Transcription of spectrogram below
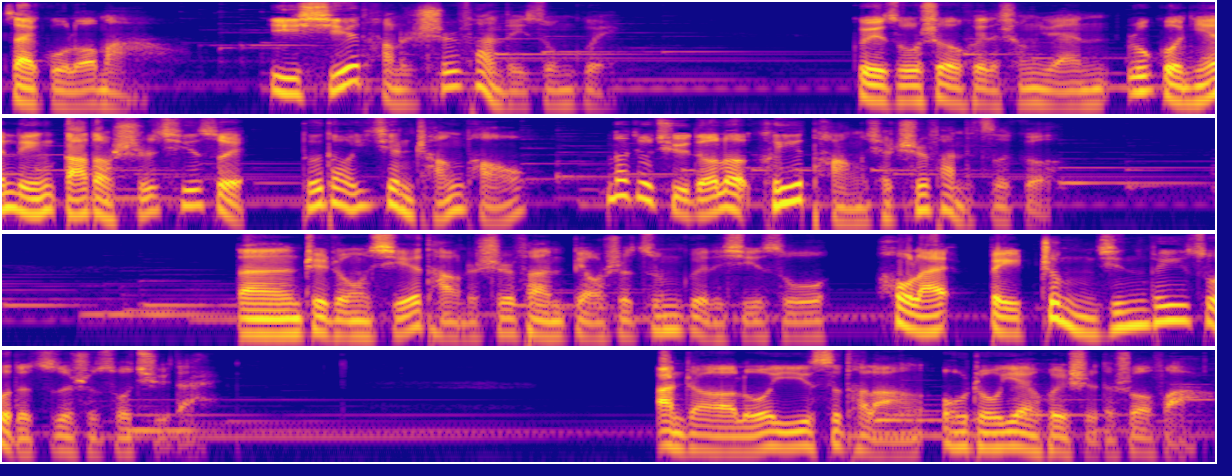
在古罗马，以斜躺着吃饭为尊贵。贵族社会的成员如果年龄达到十七岁，得到一件长袍，那就取得了可以躺下吃饭的资格。但这种斜躺着吃饭表示尊贵的习俗，后来被正襟危坐的姿势所取代。按照罗伊斯特朗《欧洲宴会史》的说法，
